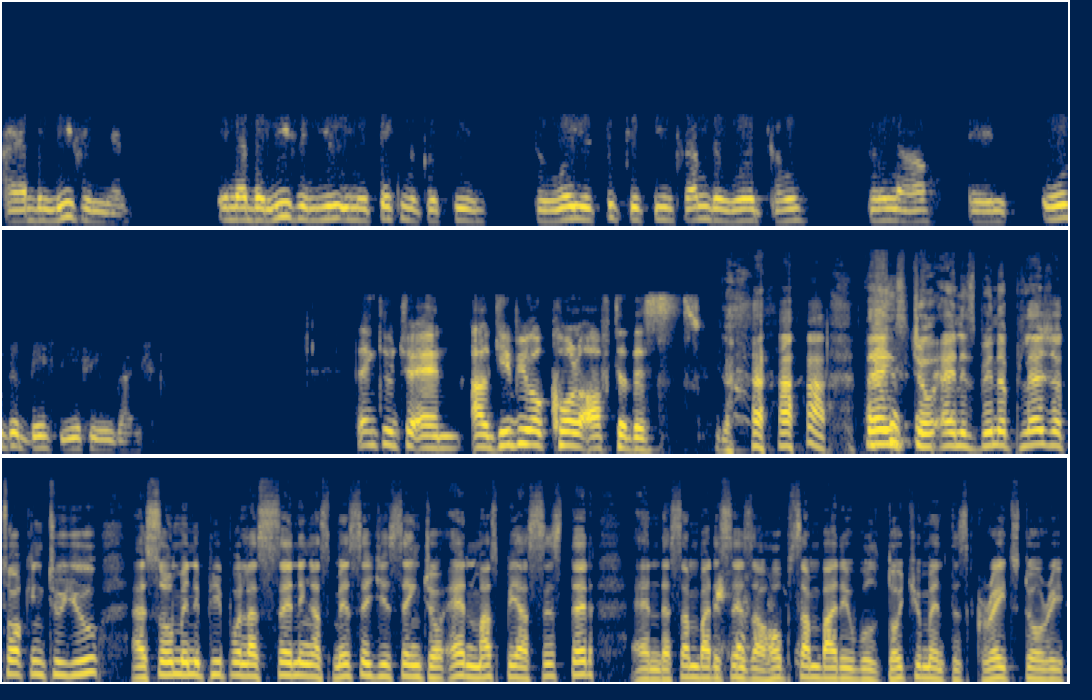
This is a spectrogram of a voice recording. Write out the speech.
I believe in them, and I believe in you in a technical team. The way you took your team from the word go till now, and all the best for you guys. Thank you, Joanne. I'll give you a call after this. Thanks, Joanne. It's been a pleasure talking to you. Uh, so many people are sending us messages saying Joanne must be assisted. And uh, somebody says, I hope somebody will document this great story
